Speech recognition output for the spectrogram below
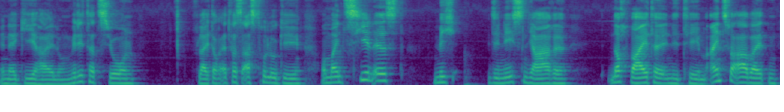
Energieheilung, Meditation, vielleicht auch etwas Astrologie. Und mein Ziel ist, mich die nächsten Jahre noch weiter in die Themen einzuarbeiten,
